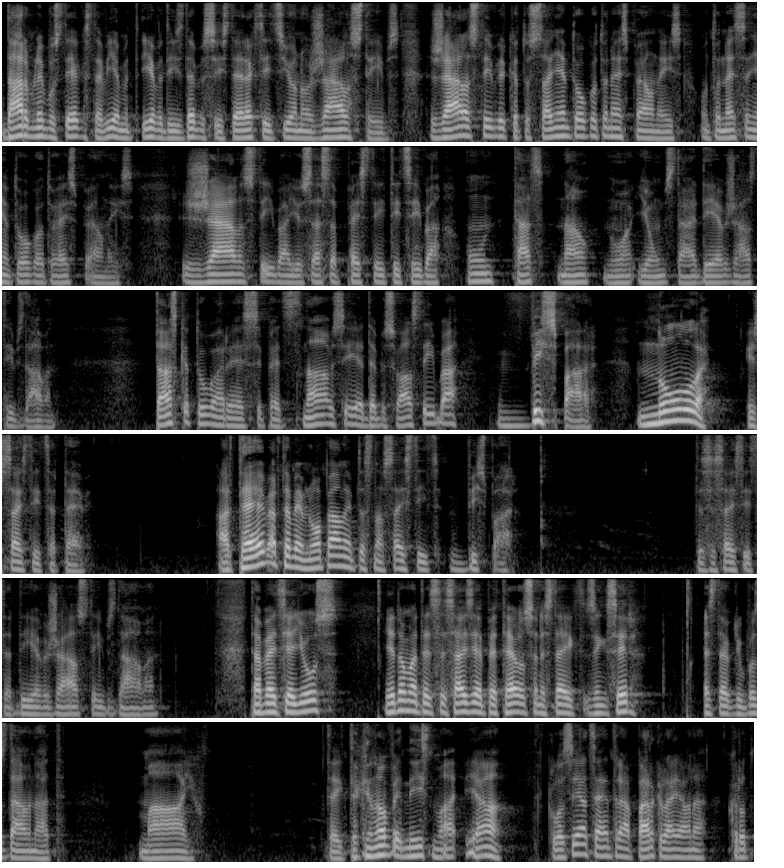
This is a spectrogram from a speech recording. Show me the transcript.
Darbi nebūs tie, kas tev ievadīs debesīs, te ir rakstīts, jo no žēlastības. Žēlastība ir, ka tu saņem to, ko tu nespēlnījis, un tu nesaņem to, ko tu esi pelnījis. žēlastībā jūs esat pestīti ticībā, un tas nav no jums. Tā ir Dieva žēlastības dāvana. Tas, ka tu varēsi pēc nāves iet debesu valstībā, vispār nulle ir saistīts ar tevi. Ar tevi, ar taviem nopelniem tas nav saistīts vispār. Tas ir saistīts ar Dieva žēlstības dāvanu. Tāpēc, ja jūs iedomājaties, es aizietu pie tevis un es teiktu, zini, kas ir, es tev gribu uzdāvināt māju. Teikt, tā kā nopietni māja. Jā, klusajā centrā, parka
